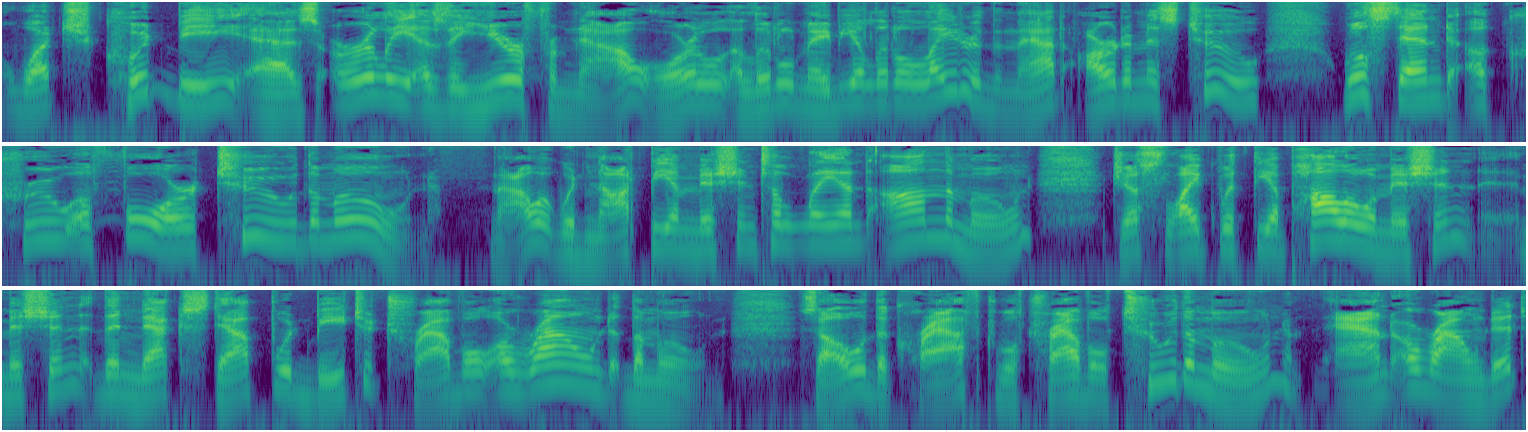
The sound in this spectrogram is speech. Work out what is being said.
which could be as early as a year from now, or a little maybe a little later than that, Artemis 2 will send a crew of four to the moon. Now it would not be a mission to land on the moon. Just like with the Apollo mission mission, the next step would be to travel around the moon. So the craft will travel to the moon and around it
